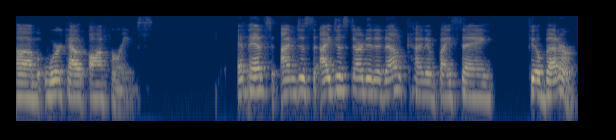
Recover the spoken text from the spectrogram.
um, workout offerings? And that's i'm just i just started it out kind of by saying feel better.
